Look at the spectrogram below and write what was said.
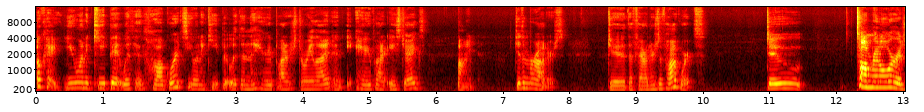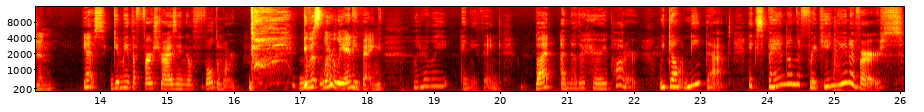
Okay, you want to keep it within Hogwarts. You want to keep it within the Harry Potter storyline and Harry Potter Easter eggs. Fine. Do the Marauders. Do the founders of Hogwarts. Do Tom Riddle origin. Yes, give me the first rising of Voldemort. Give us literally anything. literally anything but another Harry Potter. We don't need that. Expand on the freaking universe.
